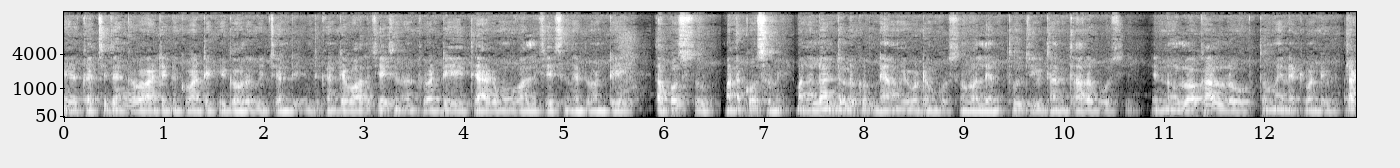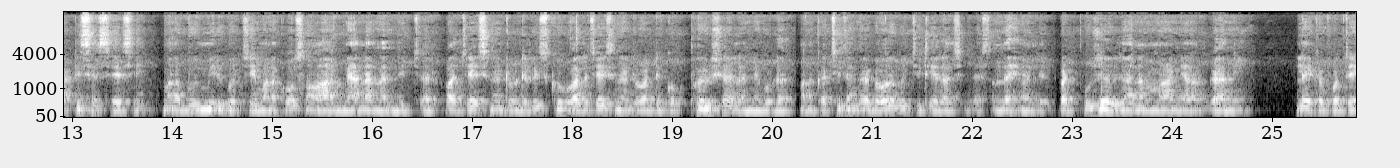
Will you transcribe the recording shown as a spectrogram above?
మీరు ఖచ్చితంగా వాటిని వాటికి గౌరవించండి. ఎందుకంటే వాళ్ళు చేసినటువంటి త్యాగము వాళ్ళు చేసినటువంటి తపస్సు మన కోసమే. మనలాంటి వాళ్ళకు జ్ఞానం ఇవ్వడం కోసం వాళ్ళు ఎంతో జీవితాన్ని తారపోసి ఎన్నో లోకాల్లో ఉత్తమమైనటువంటి ప్రాక్టీసెస్ చేసి మన భూమి మీదకి వచ్చి మన కోసం ఆ జ్ఞానాన్ని అందించారు. వాళ్ళు చేసినటువంటి రిస్క్ వాళ్ళు చేసినటువంటి గొప్ప విషయాలన్నీ కూడా మనం ఖచ్చితంగా గౌరవించి తీరాల్సిందే. సందేహం లేదు. బట్ పూజా విధానం మాన్య కానీ లేకపోతే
